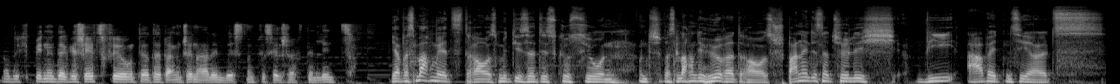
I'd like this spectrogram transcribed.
und ich bin in der Geschäftsführung der, der Bank General Investment Gesellschaft in Linz. Ja, was machen wir jetzt draus mit dieser Diskussion und was machen die Hörer draus? Spannend ist natürlich, wie arbeiten Sie als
